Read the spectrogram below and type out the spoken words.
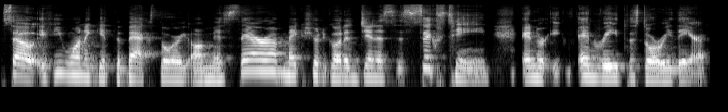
So if you want to get the backstory on Miss Sarah, make sure to go to Genesis 16 and, re- and read the story there.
